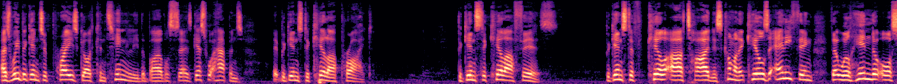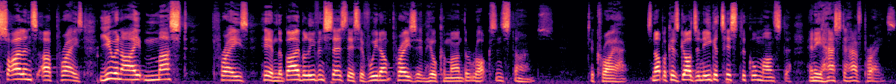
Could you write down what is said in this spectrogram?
As we begin to praise God continually, the Bible says, guess what happens? It begins to kill our pride, begins to kill our fears, begins to kill our tiredness. Come on, it kills anything that will hinder or silence our praise. You and I must praise Him. The Bible even says this if we don't praise Him, He'll command the rocks and stones to cry out. It's not because God's an egotistical monster and He has to have praise,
